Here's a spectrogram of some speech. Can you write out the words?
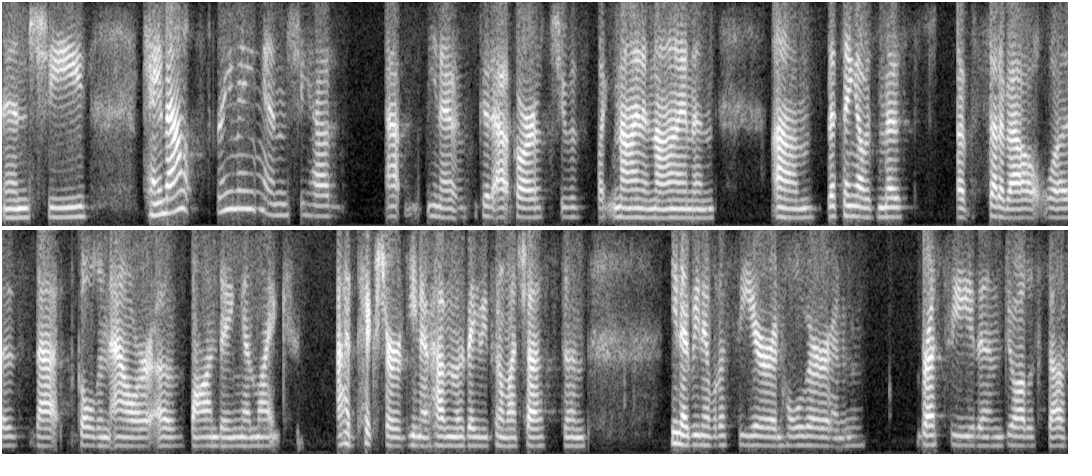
and she came out screaming and she had at, you know, good Apgars. She was like 9 and 9 and um, the thing I was most upset about was that golden hour of bonding and like I had pictured, you know, having my baby put on my chest and you know, being able to see her and hold her and breastfeed and do all this stuff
